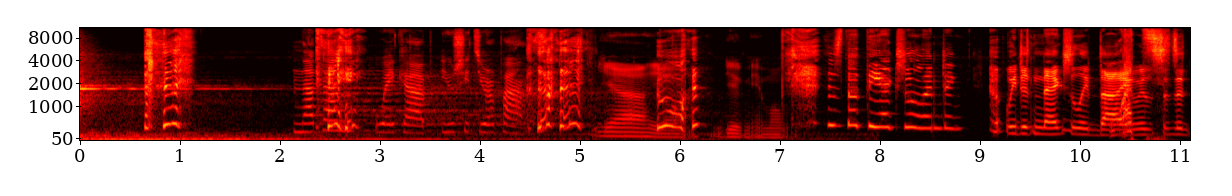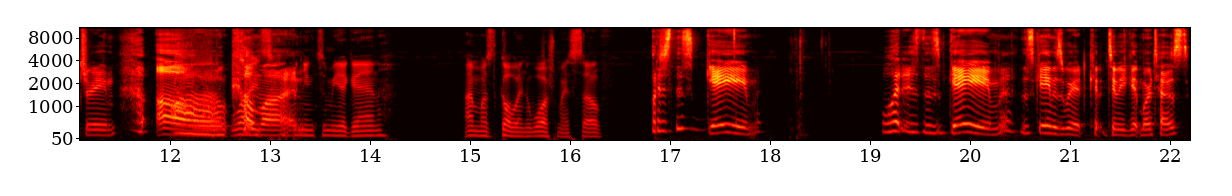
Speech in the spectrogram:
Nathan, wake up. You shit your pants. Yeah, yeah. What? Give me a moment. Is that the actual ending? We didn't actually die. What? It was just a dream. Oh, oh what come is on. happening to me again? I must go and wash myself. What is this game? What is this game? This game is weird. C- Do we get more toast?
